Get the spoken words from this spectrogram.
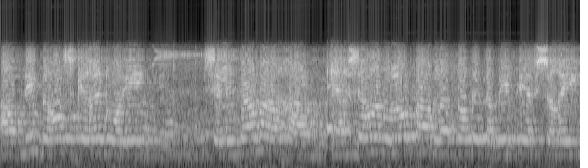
העומדים בראש קרן רועי, שליבם הרחב מאפשר לנו לא פעם לעשות את הבלתי אפשרי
